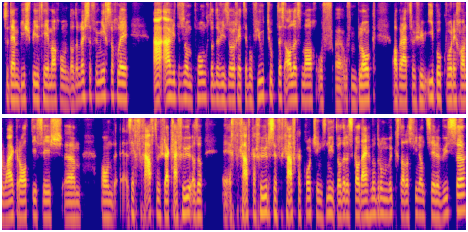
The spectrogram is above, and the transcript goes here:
zu dem Beispielthema kommt, oder? Und das ist so für mich so ein bisschen auch, auch wieder so ein Punkt, oder wieso ich jetzt eben auf YouTube das alles mache, auf, äh, auf dem Blog, aber auch zum Beispiel im E-Book, wo ich kann, auch gratis ist. Ähm, und also ich verkaufe zum Beispiel auch keine Kür, also äh, ich verkaufe keine Kurse, ich verkaufe keine Coachings, nichts, oder? Es geht eigentlich nur darum, wirklich da das finanzielle Wissen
